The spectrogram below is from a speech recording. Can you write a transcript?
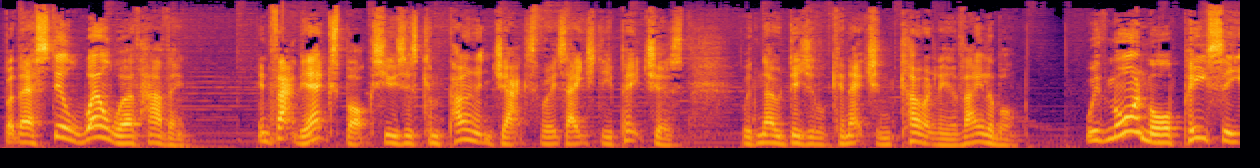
but they're still well worth having. In fact, the Xbox uses component jacks for its HD pictures, with no digital connection currently available. With more and more PC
